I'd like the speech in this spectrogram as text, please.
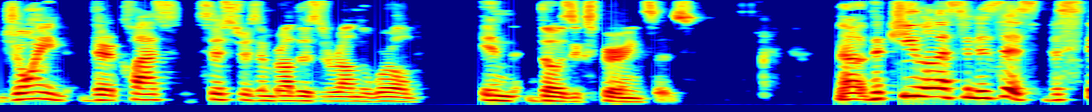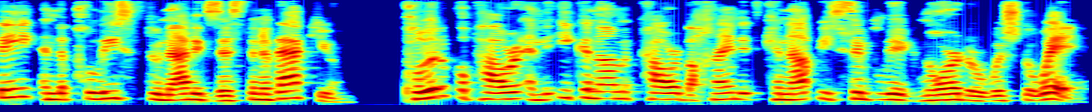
joined their class sisters and brothers around the world in those experiences. Now, the key lesson is this the state and the police do not exist in a vacuum. Political power and the economic power behind it cannot be simply ignored or wished away.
